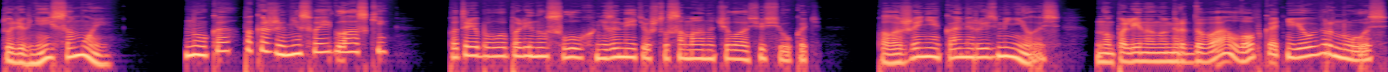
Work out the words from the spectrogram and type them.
то ли в ней самой. «Ну-ка, покажи мне свои глазки», — потребовала Полина вслух, не заметив, что сама начала сюсюкать. Положение камеры изменилось, но Полина номер два ловко от нее увернулась,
